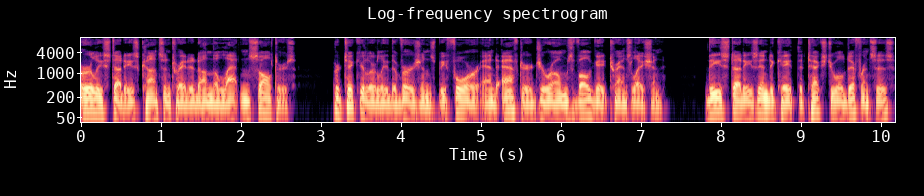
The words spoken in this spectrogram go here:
Early studies concentrated on the Latin Psalters, particularly the versions before and after Jerome's Vulgate translation. These studies indicate the textual differences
